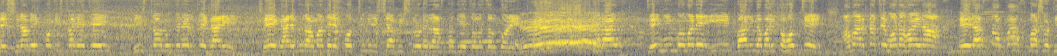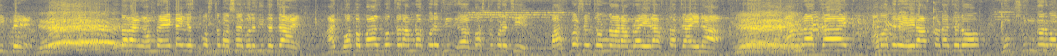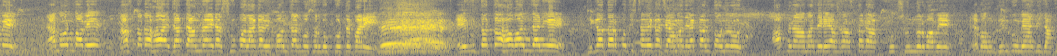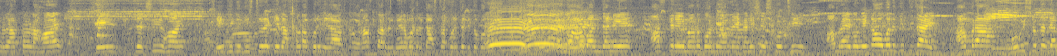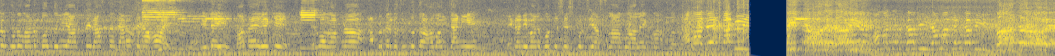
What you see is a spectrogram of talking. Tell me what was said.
এই সিরামিক প্রতিষ্ঠানে যেই বিশ টন ওজনের যে গাড়ি, সেই গাড়িগুলো আমাদের পশ্চিম উড়িষ্যা বিশ্ব রোডের রাস্তা দিয়ে চলাচল করে। যে নিম্নমানের ইট বালি ব্যবহৃত হচ্ছে, আমার কাছে মনে হয় না এই রাস্তা পাঁচ মাসও ঠিকবে এটাই স্পষ্ট ভাষায় বলে দিতে চাই। আর গত পাঁচ বছর আমরা করেছি কষ্ট করেছি। পাঁচ মাসের জন্য আর আমরা এই রাস্তা চাই না। আমরা চাই আমাদের এই রাস্তাটা যেন খুব সুন্দরভাবে, এমনভাবে রাস্তাটা হয় যাতে আমরা এটা সুফল আগামী পঞ্চাশ বছর ভোগ করতে পারি। এই উদ্যত আহ্বান জানিয়ে ঠিকাদার প্রতিষ্ঠানের কাছে আমাদের একান্ত অনুরোধ, আপনারা আমাদের এই রাস্তাটা খুব সুন্দরভাবে এবং দীর্ঘমেয়াদী যাতে রাস্তাটা হয়, সেই টেকসই হয়। সেই দিকে দৃষ্টি রেখে রাস্তাটা পরি- রাস্তার মেরামতের কাজটা পরিচালিত করবে। তো আহ্বান জানিয়ে আজকের এই মানববন্ধন আমরা এখানে শেষ করছি। আমরা এবং এটাও বলে দিতে চাই আমরা ভবিষ্যতে যেন কোনো মানববন্ধন নিয়ে আসতে রাস্তা দাঁড়াতে না হয় এটাই মাথায় রেখে এবং আপনার আপনাদের কাছে উদ্যত আহ্বান জানিয়ে এখানে মানববন্ধন শেষ করছি। আসসালামু আলাইকুম আমাদের দাবি আমাদের দাবি আমাদের দাবি। মানতে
